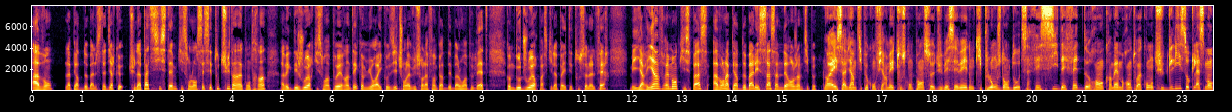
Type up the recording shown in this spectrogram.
avant la perte de balle. C'est-à-dire que tu n'as pas de système qui sont lancés, c'est tout de suite un contre un avec des joueurs qui sont un peu éreintés, comme Juraj Kozic, on l'a vu sur la fin perdre des ballons un peu bêtes, comme d'autres joueurs parce qu'il n'a pas été tout seul à le faire. Mais il n'y a rien vraiment qui se passe avant la perte de balle et ça, ça me dérange un petit peu. Ouais, et ça vient un petit peu confirmer tout ce qu'on pense euh, du BCB, donc qui plonge dans le doute. Ça fait six défaites de rang quand même, rends-toi compte, tu glisses au classement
